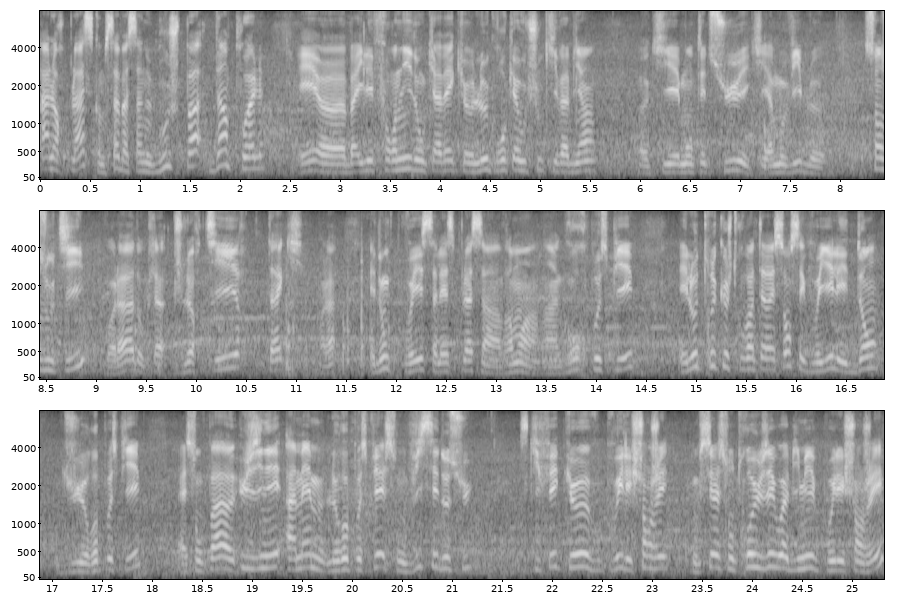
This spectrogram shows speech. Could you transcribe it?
à leur place, comme ça bah, ça ne bouge pas d'un poil. Et bah, il est fourni donc avec le gros caoutchouc qui va bien, qui est monté dessus et qui est amovible sans outils. Voilà, donc là, je le retire, tac, voilà. Et donc, vous voyez, ça laisse place à vraiment un, gros repose-pied. Et l'autre truc que je trouve intéressant, c'est que vous voyez les dents du repose-pied, elles sont pas usinées à même le repose-pied, elles sont vissées dessus. ce qui fait que vous pouvez les changer. Donc si elles sont trop usées ou abîmées, vous pouvez les changer.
